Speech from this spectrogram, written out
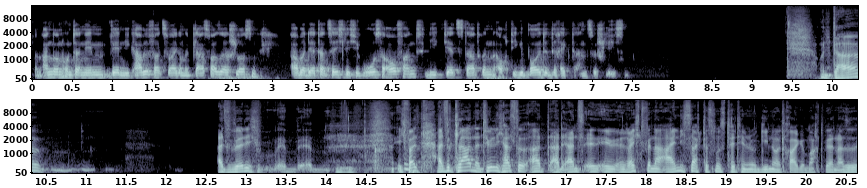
von anderen Unternehmen, werden die Kabelverzweiger mit Glasfaser erschlossen. Aber der tatsächliche große Aufwand liegt jetzt darin, auch die Gebäude direkt anzuschließen. Und da also würde ich, äh, ich weiß, also klar, natürlich hast du, hat, hat Ernst äh, recht, wenn er eigentlich sagt, das muss technologieneutral gemacht werden. Also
